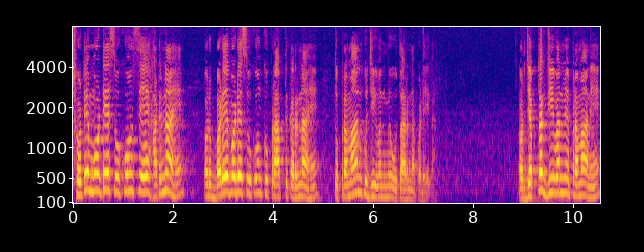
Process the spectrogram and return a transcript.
छोटे मोटे सुखों से हटना है और बड़े बड़े सुखों को प्राप्त करना है तो प्रमाण को जीवन में उतारना पड़ेगा। और जब तक जीवन में प्रमाण है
